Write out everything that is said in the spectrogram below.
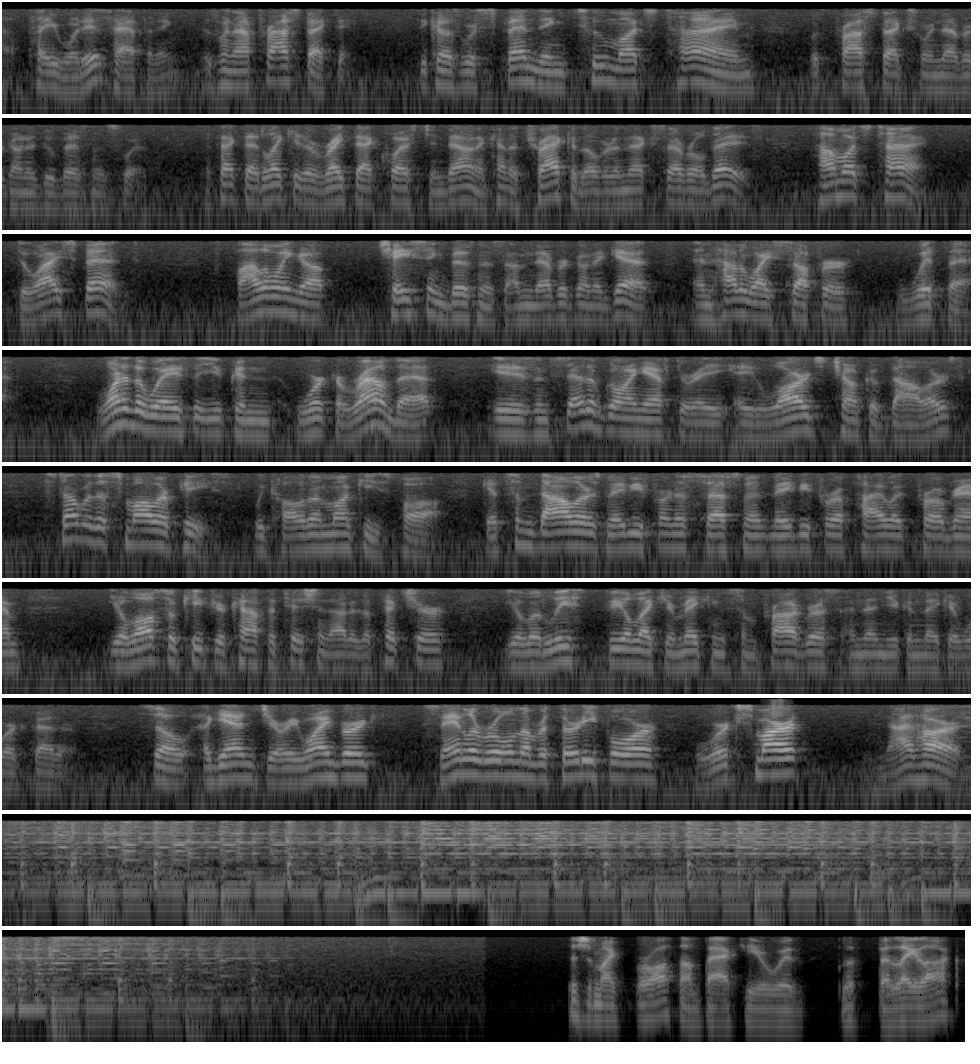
I'll tell you what is happening is we're not prospecting because we're spending too much time with prospects we're never going to do business with. In fact, I'd like you to write that question down and kind of track it over the next several days. How much time do I spend following up, chasing business I'm never going to get, and how do I suffer with that? One of the ways that you can work around that is instead of going after a, a large chunk of dollars, start with a smaller piece. We call it a monkey's paw. Get some dollars, maybe for an assessment, maybe for a pilot program. You'll also keep your competition out of the picture. You'll at least feel like you're making some progress, and then you can make it work better. So, again, Jerry Weinberg, Sandler Rule number 34 work smart, not hard. This is Mike Roth. I'm back here with Giff Blaylock.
